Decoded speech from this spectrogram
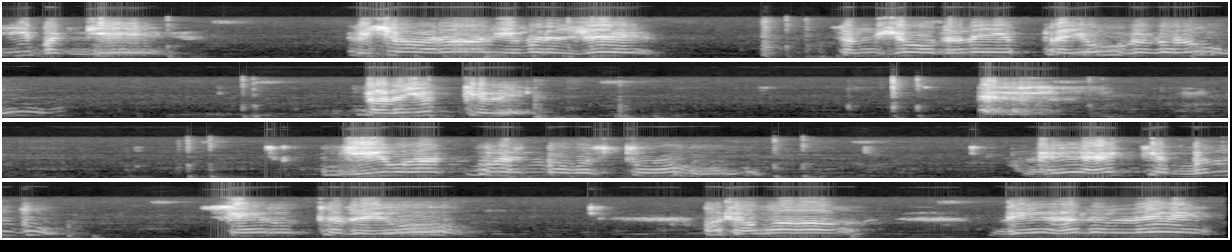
ಈ ಬಗ್ಗೆ ವಿಚಾರ, ವಿಮರ್ಶೆ, ಸಂಶೋಧನೆ ಪ್ರಯೋಗಗಳು ನಡೆಯುತ್ತಿವೆ. ಜೀವಾತ್ಮವೆಂಬ ವಸ್ತುವು ದೇಹಕ್ಕೆ ಬಂದು ಸೇರುತ್ತದೆಯೋ ಅಥವಾ ದೇಹದಲ್ಲೇ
